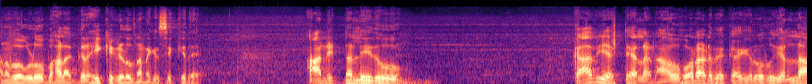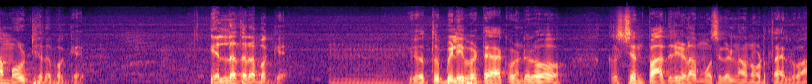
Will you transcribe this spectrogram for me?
ಅನುಭವಗಳು, ಬಹಳ ಗ್ರಹಿಕೆಗಳು ನನಗೆ ಸಿಕ್ಕಿದೆ. ಆ ನಿಟ್ಟಿನಲ್ಲಿ ಇದು ಕಾವ್ಯ ಅಷ್ಟೇ ಅಲ್ಲ, ನಾವು ಹೋರಾಡಬೇಕಾಗಿರೋದು ಎಲ್ಲ ಮೌಢ್ಯದ ಬಗ್ಗೆ, ಎಲ್ಲದರ ಬಗ್ಗೆ. ಇವತ್ತು ಬಿಳಿ ಬಟ್ಟೆ ಹಾಕೊಂಡಿರೋ ಕ್ರಿಶ್ಚಿಯನ್ ಪಾದ್ರಿಗಳ ಮೋಸಗಳು ನಾವು ನೋಡ್ತಾ ಇಲ್ವಾ?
